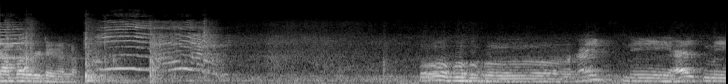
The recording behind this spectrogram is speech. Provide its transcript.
ডাম্পার উল্টে গেল। ও হো হো হো হেল্প মি মি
